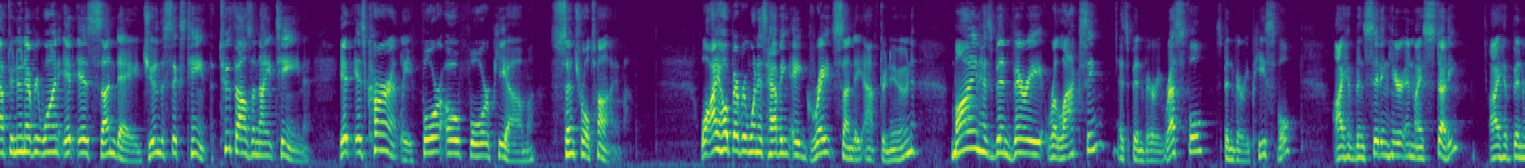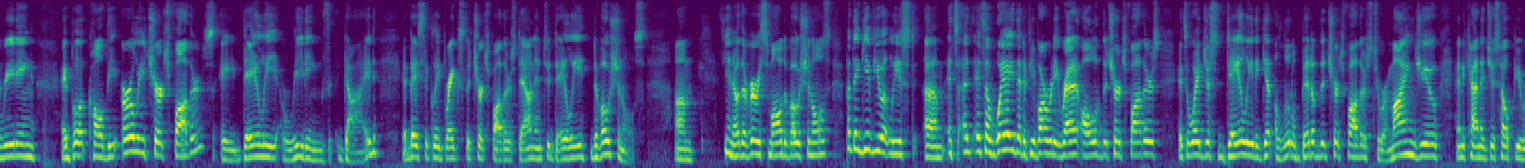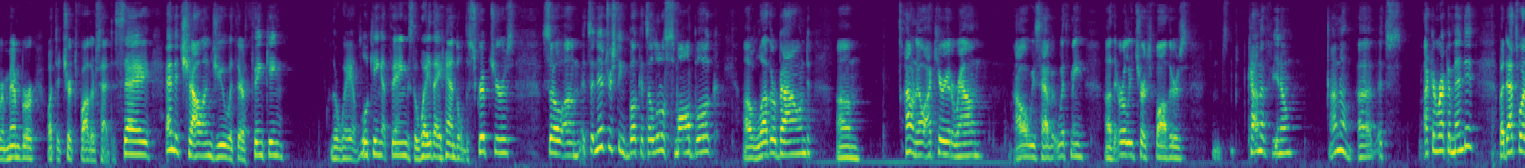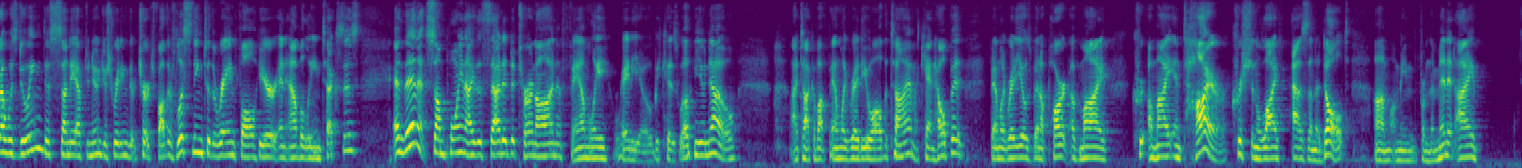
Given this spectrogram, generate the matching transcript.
Afternoon, everyone. It is Sunday, June the 16th, 2019. It is currently 4.04 p.m. Central Time. Well, I hope everyone is having a great Sunday afternoon. Mine has been very relaxing. It's been very restful. It's been very peaceful. I have been sitting here in my study. I have been reading a book called The Early Church Fathers, a daily readings guide. It basically breaks the church fathers down into daily devotionals. Um, you know, they're very small devotionals, but they give you at least, um, it's, a, it's a way that if you've already read all of the church fathers, it's a way just daily to get a little bit of the church fathers to remind you and to kind of just help you remember what the church fathers had to say and to challenge you with their thinking, their way of looking at things, the way they handle the scriptures. So um, it's an interesting book. It's a little small book, uh, leather bound. Um, I don't know. I carry it around. I always have it with me. Uh, the early church fathers, kind of, you know, I don't know. Uh, it's I can recommend it, but that's what I was doing this Sunday afternoon, just reading the church fathers, listening to the rainfall here in Abilene, Texas. And then at some point, I decided to turn on family radio because, well, you know, I talk about family radio all the time. I can't help it. Family radio has been a part of my uh, my entire Christian life as an adult. Um, I mean, from the minute I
